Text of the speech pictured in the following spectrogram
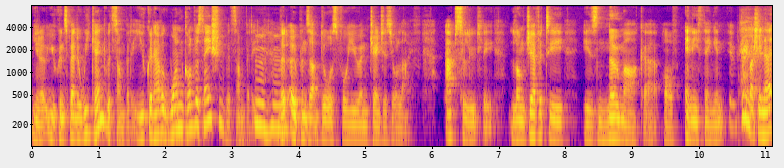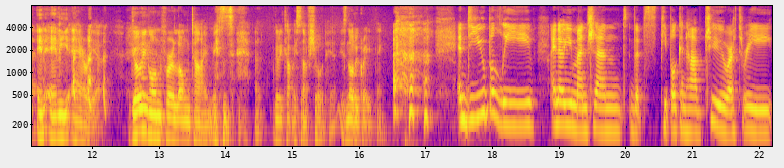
you know you can spend a weekend with somebody. You can have a one conversation with somebody mm-hmm. that opens up doors for you and changes your life. Absolutely. Longevity is no marker of anything in pretty much in, in any area. Going on for a long time is i'm going to cut myself short here is not a great thing. And do you believe i know you mentioned that people can have two or three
